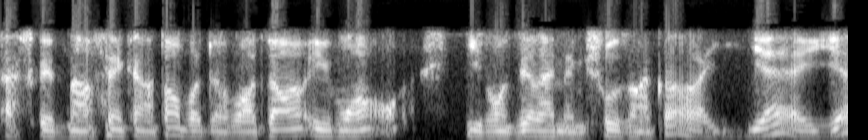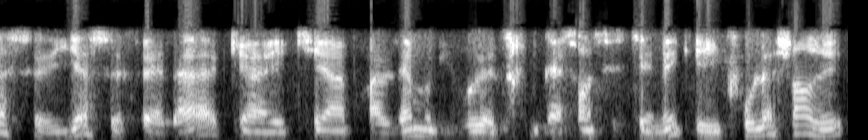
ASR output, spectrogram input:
Parce que dans 50 ans, on va devoir dire, ils vont, ils vont dire la même chose encore. Il y a, il y a ce, il y a ce fait-là qui qui a un problème au niveau de la discrimination systémique et il faut la changer.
